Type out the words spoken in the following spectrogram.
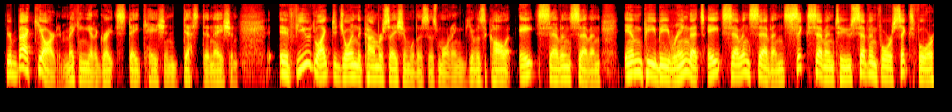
your backyard and making it a great staycation destination. If you'd like to join the conversation with us this morning, give us a call at 877 MPB Ring. That's 877 672 7464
